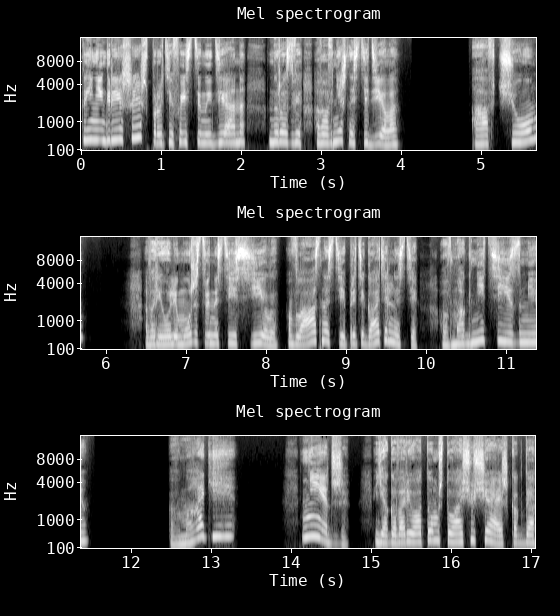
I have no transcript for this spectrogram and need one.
«Ты не грешишь против истины, Диана, но разве во внешности дело?» «А в чем? В ореоле мужественности и силы, властности и притягательности, в магнетизме». «В магии?» «Нет же, я говорю о том, что ощущаешь, когда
